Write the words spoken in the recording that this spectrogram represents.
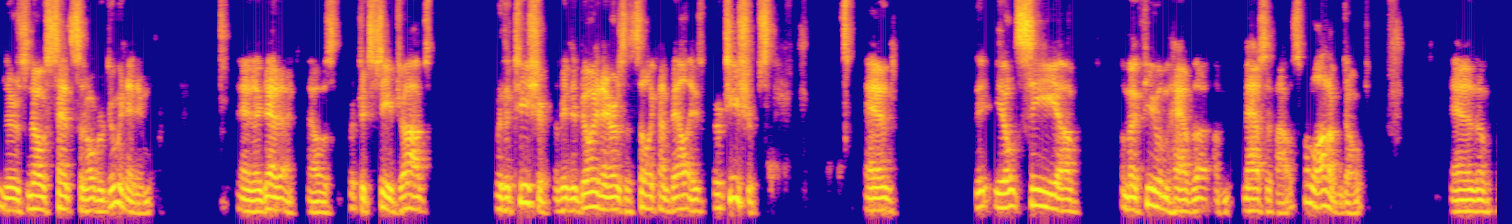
there's no sense in overdoing anymore. And again, I, I was looked at Steve Jobs with a T-shirt. I mean, the billionaires in Silicon Valley, they're T-shirts, and they, you don't see. Uh, I mean, a few of them have a, a, massive house, but a lot of them don't. And um,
